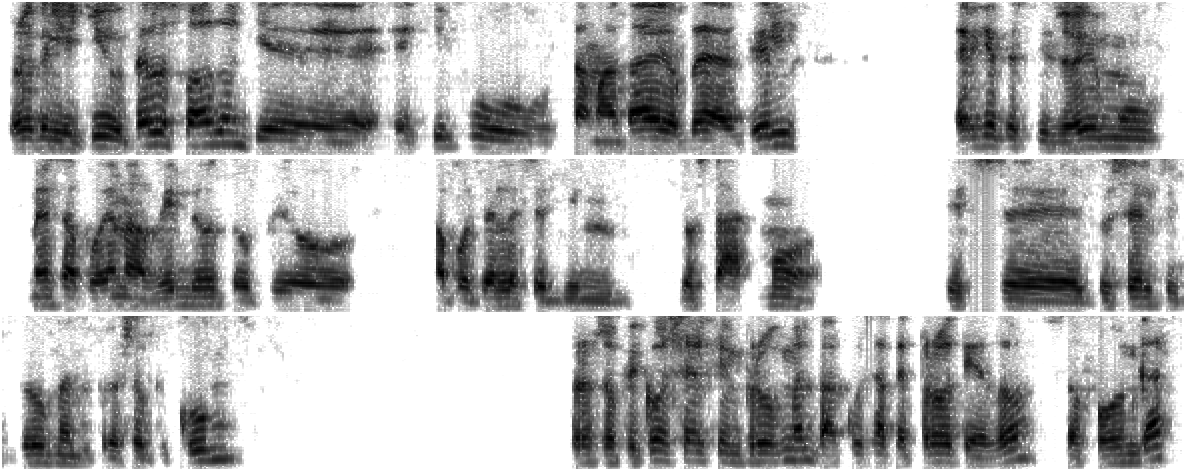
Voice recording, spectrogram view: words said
Πρώτη Λυκείου. Τέλος πάντων και εκεί που σταματάει ο Bear Grylls έρχεται στη ζωή μου μέσα από ένα βίντεο το οποίο αποτέλεσε την, το σταθμό της, ε, του self-improvement του προσωπικού μου. Προσωπικό self-improvement, το ακούσατε πρώτοι εδώ, στο Phonecast.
